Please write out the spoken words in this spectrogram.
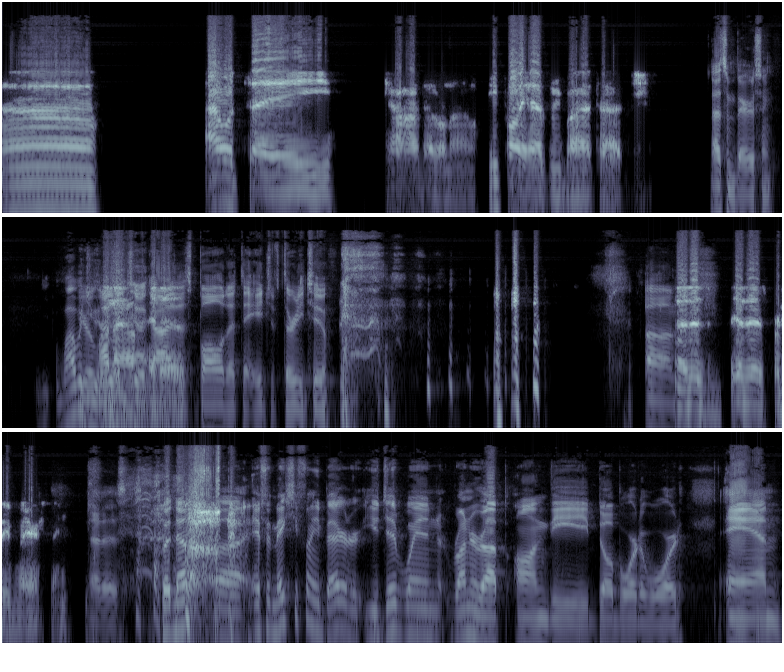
uh, I would say, God, I don't know. He probably has me by a touch. That's embarrassing. Why would You're you? losing to a guy that's bald at the age of 32. um, It is, it is pretty embarrassing. That is. But no, uh, if it makes you feel any better, you did win runner up on the Billboard Award. And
